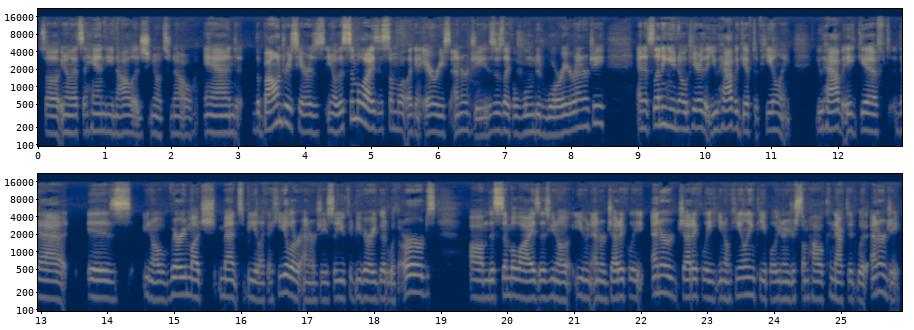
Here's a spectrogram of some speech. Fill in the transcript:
So, you know, that's a handy knowledge, you know, to know. And the boundaries here is, you know, this symbolizes somewhat like an Aries energy. This is like a wounded warrior energy. And it's letting you know here that you have a gift of healing. You have a gift that is, you know, very much meant to be like a healer energy. So you could be very good with herbs. Um, this symbolizes, you know, even energetically, energetically, you know, healing people. You know, you're somehow connected with energy.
